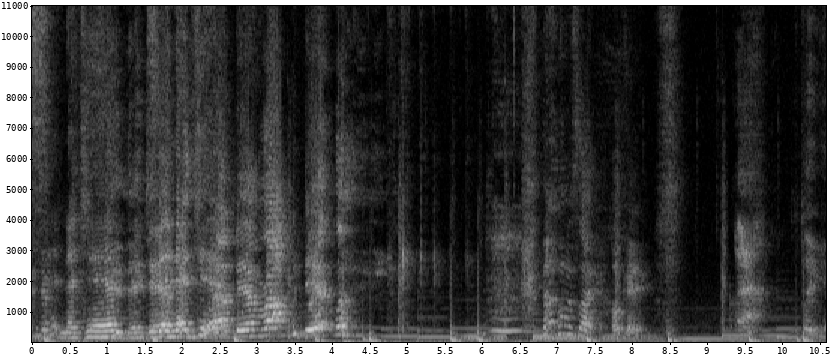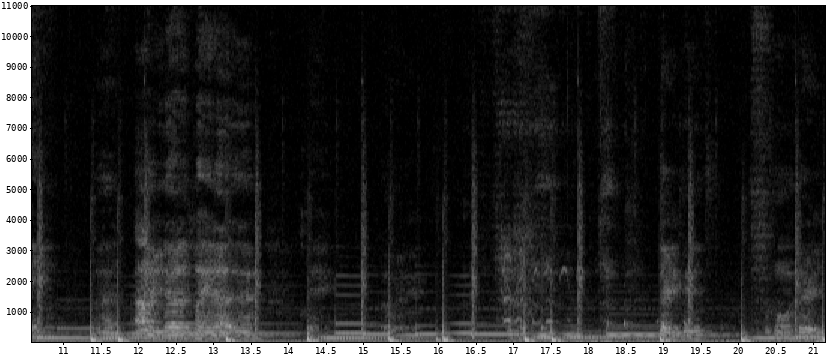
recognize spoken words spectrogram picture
Sit in that jam, in that jam, in that jam. Out there rocking there. I was like, okay. Ah, play the game. Uh, I don't even know what's playing play out. 30 minutes. Come on, 30.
